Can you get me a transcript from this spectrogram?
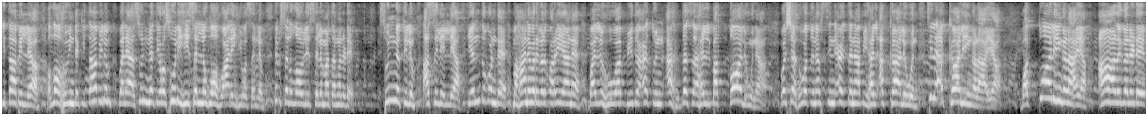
കിതാബിലും സുന്നത്തി റസൂലിഹി സല്ലല്ലാഹു അലൈഹി വസല്ലം. നബി സല്ലല്ലാഹു അലൈഹി തങ്ങളുടെ സുന്നത്തിലും അസലില്ല. എന്തുകൊണ്ട് മഹാനവറുകൾ പറയാണ്? ബത്താലൂന നഫ്സിൻ ബിഹൽ അക്കാലൂൻ ചില അക്കാലിങ്ങളായ ബത്വാലിങ്ങളായ ആളുകളുടെ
